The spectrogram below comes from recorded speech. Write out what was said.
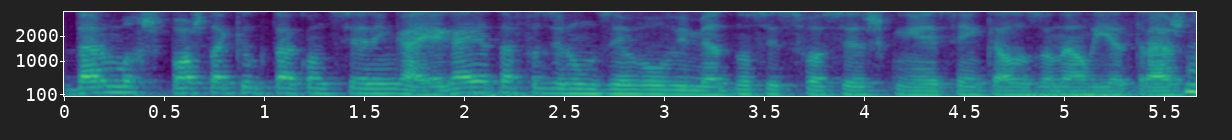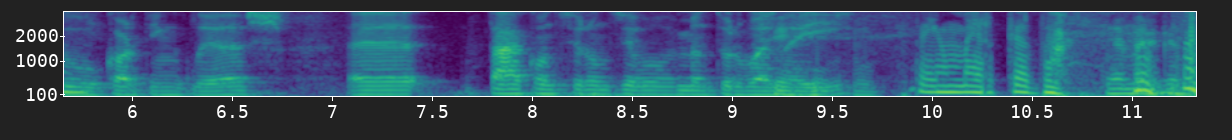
dar uma resposta àquilo que está a acontecer em Gaia. A Gaia está a fazer um desenvolvimento, não sei se vocês conhecem, aquela zona ali atrás Sim. do corte inglês. Uh, está a acontecer um desenvolvimento urbano sim, aí. Sim, sim. Tem um mercador. Tem um mercador.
